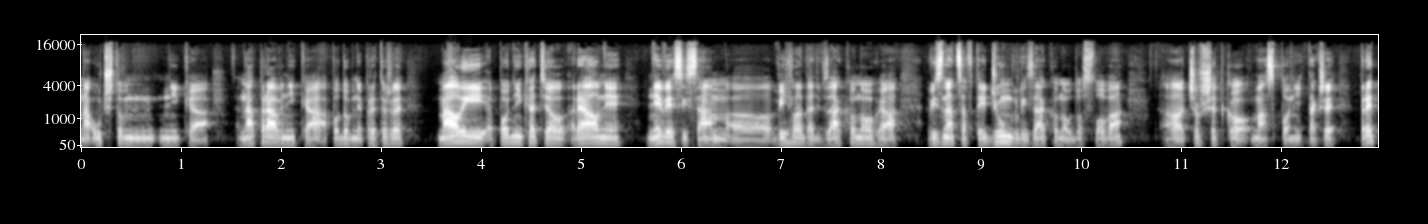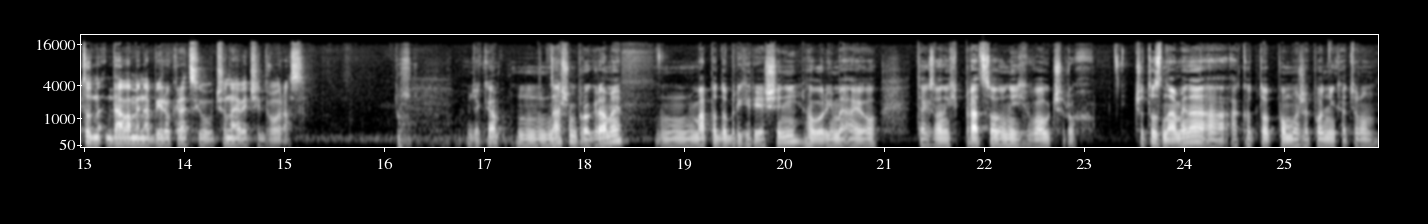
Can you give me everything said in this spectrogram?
na účtovníka, na právnika a podobne, pretože malý podnikateľ reálne nevie si sám uh, vyhľadať v zákonoch a vyznať sa v tej džungli zákonov doslova, uh, čo všetko má splniť. Takže preto dávame na byrokraciu čo najväčší dôraz. Ďakujem. V našom programe Mapa dobrých riešení hovoríme aj o tzv. pracovných voucheroch. Čo to znamená a ako to pomôže podnikateľom?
